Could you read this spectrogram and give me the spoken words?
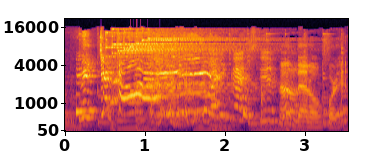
んめっちゃ可愛い。なんだろうこれ。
